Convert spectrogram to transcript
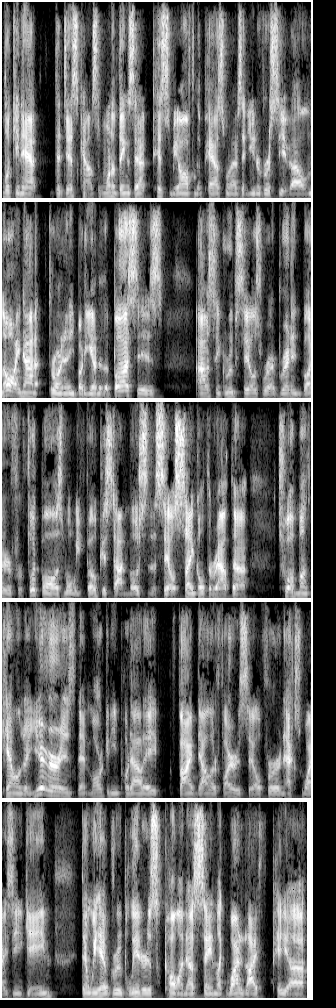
looking at the discounts. And one of the things that pissed me off in the past when I was at University of Illinois, not throwing anybody under the bus, is obviously group sales were our bread and butter for football is what we focused on most of the sales cycle throughout the 12 month calendar year is that marketing put out a $5 fire sale for an XYZ game. Then we have group leaders calling us saying, like, why did I pay a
